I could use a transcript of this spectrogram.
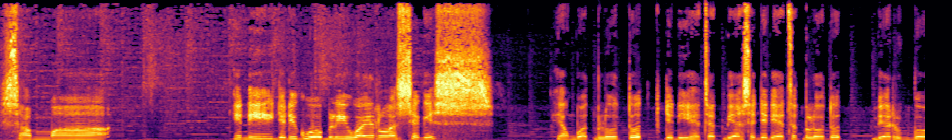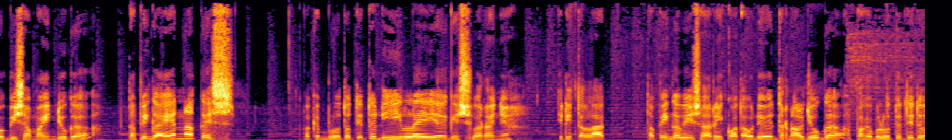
Sama ini jadi gua beli wireless ya guys. Yang buat bluetooth jadi headset biasa jadi headset bluetooth biar gua bisa main juga. Tapi nggak enak guys. Pakai bluetooth itu delay ya guys suaranya. Jadi telat. Tapi nggak bisa record audio internal juga pakai bluetooth itu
